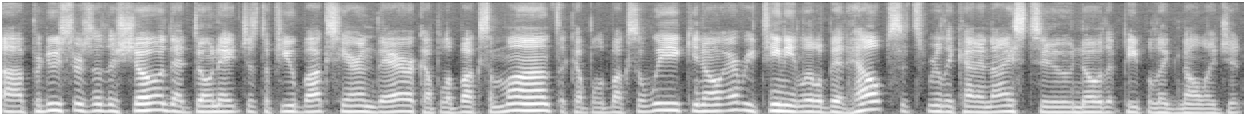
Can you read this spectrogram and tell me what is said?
uh, producers of the show that donate just a few bucks here and there, a couple of bucks a month, a couple of bucks a week. You know, every teeny little bit helps. It's really kind of nice to know that people acknowledge it.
